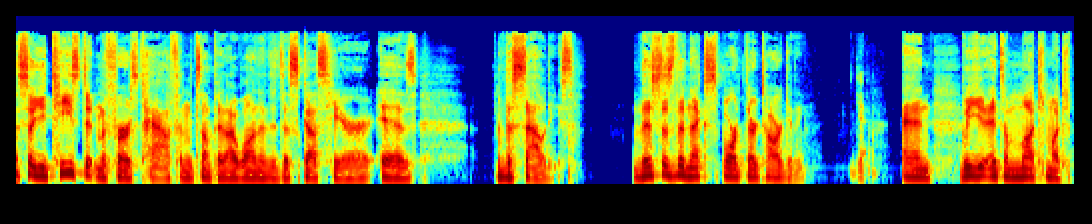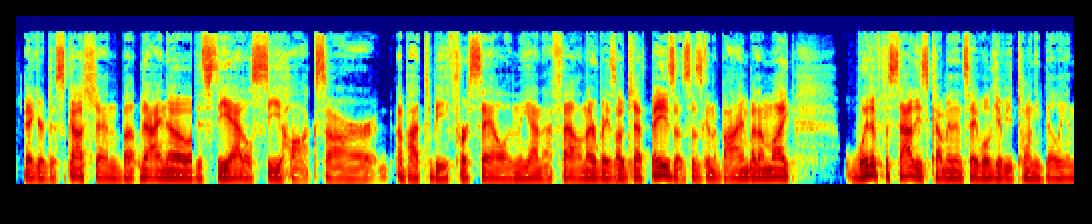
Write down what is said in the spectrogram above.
So you teased it in the first half, and something I wanted to discuss here is the Saudis. This is the next sport they're targeting. Yeah. And we it's a much, much bigger discussion, but I know the Seattle Seahawks are about to be for sale in the NFL. And everybody's, like, oh, Jeff Bezos is going to buy them. But I'm like, what if the Saudis come in and say, we'll give you $20 billion?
